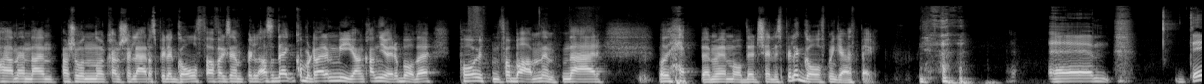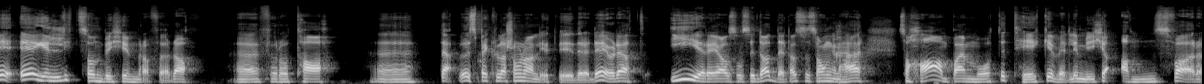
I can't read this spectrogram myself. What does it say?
han enda en person å kanskje lære å spille golf av, for Altså, det kommer til å være mye han kan gjøre både på og utenfor banen, enten det er å heppe med Modric eller spille golf med Gareth Bale. um, det jeg er litt sånn bekymra for, da, uh, for å ta uh, spekulasjonene litt videre, det er jo det at i Real Sociedad denne sesongen her, så har han på en måte tatt veldig mye ansvar.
